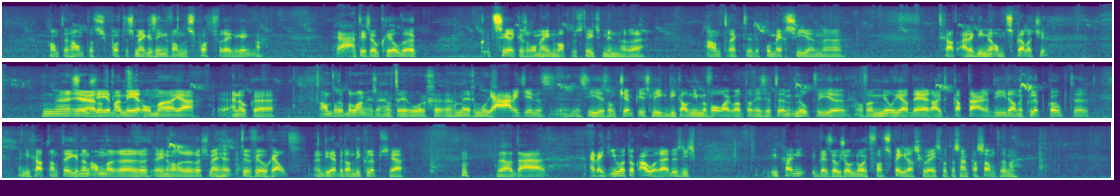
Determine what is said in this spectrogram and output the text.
hand in hand, dat supportersmagazine van de sportvereniging. Maar ja, het is ook heel de, het circus eromheen wat we steeds minder aantrekt. De commercie en het gaat eigenlijk niet meer om het spelletje. Nee, ja, Zozeer dat maar meer ja. om, ja, en ook... Andere belangen zijn er tegenwoordig eh, mee gemoeid. Ja, weet je, dan, dan zie je zo'n Champions League, die kan niet meer volgen, want dan is het een multi eh, of een miljardair uit Qatar die dan een club koopt. eh, en die gaat dan tegen een andere, een of andere Rus met te veel geld. En die hebben dan die clubs, ja. ja daar, en weet je, je wordt ook ouder, hè, dus die, ik, ga niet, ik ben sowieso nooit van spelers geweest, want dat zijn passanten. Maar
